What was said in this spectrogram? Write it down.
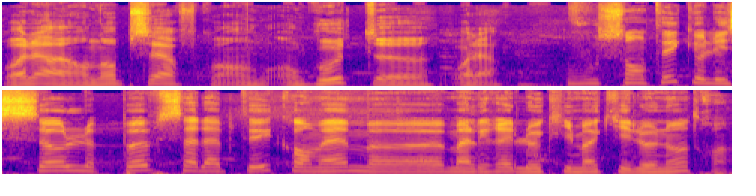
voilà, on observe, quoi. On, on goûte, euh, voilà. Vous sentez que les sols peuvent s'adapter quand même euh, malgré le climat qui est le nôtre?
